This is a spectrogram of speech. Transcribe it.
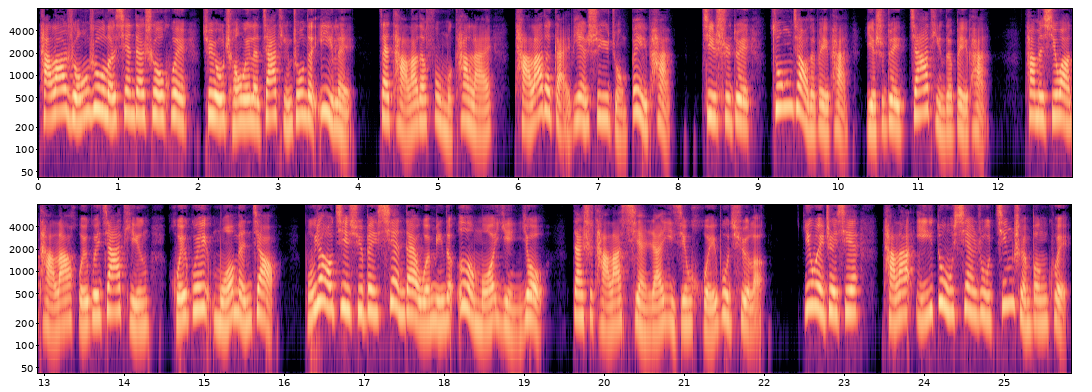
塔拉融入了现代社会，却又成为了家庭中的异类。在塔拉的父母看来，塔拉的改变是一种背叛，既是对宗教的背叛，也是对家庭的背叛。他们希望塔拉回归家庭，回归摩门教，不要继续被现代文明的恶魔引诱。但是塔拉显然已经回不去了，因为这些，塔拉一度陷入精神崩溃，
